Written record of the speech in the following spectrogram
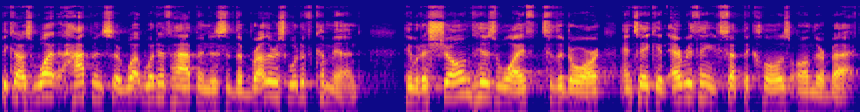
Because what happens, or what would have happened, is that the brothers would have come in, he would have shown his wife to the door and taken everything except the clothes on their back.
